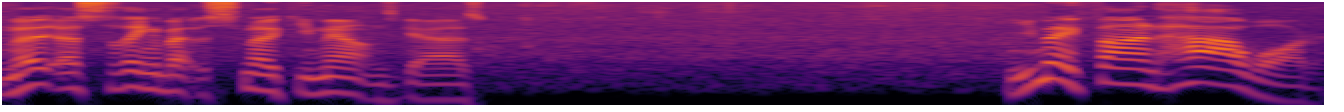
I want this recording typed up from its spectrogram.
That's the thing about the Smoky Mountains, guys. You may find high water,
